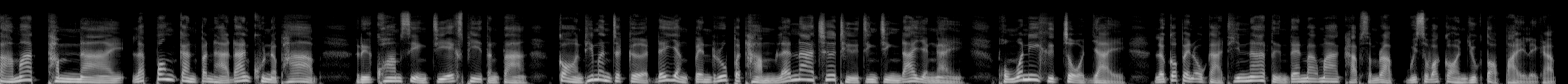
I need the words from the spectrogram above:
สามารถทำนายและป้องกันปัญหาด้านคุณภาพ หรือความเสี่ยง GXP ต่างๆ ก่อนที่มันจะเกิดได้อย่างเป็นรูปธรรม และน่าเชื่อถือจริง ๆ ได้อย่างไง ผมว่านี่คือโจทย์ใหญ่ แล้วก็เป็นโอกาสที่น่าตื่นเต้นมากๆครับสำหรับวิศวกรยุคต่อไปเลยครับ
